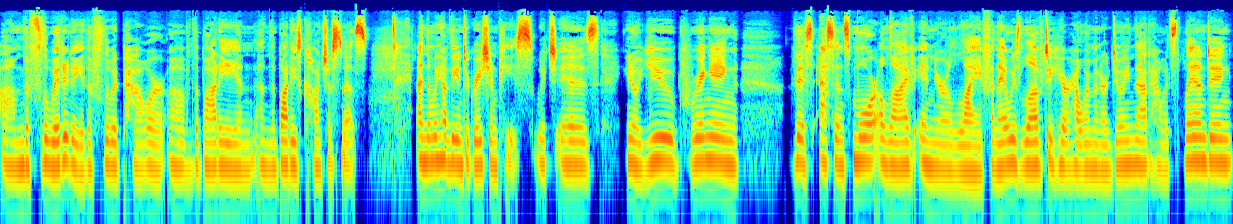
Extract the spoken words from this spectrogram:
um, the fluidity, the fluid power of the body and, and the body's consciousness. And then we have the integration piece, which is, you know, you bringing this essence more alive in your life. And I always love to hear how women are doing that, how it's landing,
